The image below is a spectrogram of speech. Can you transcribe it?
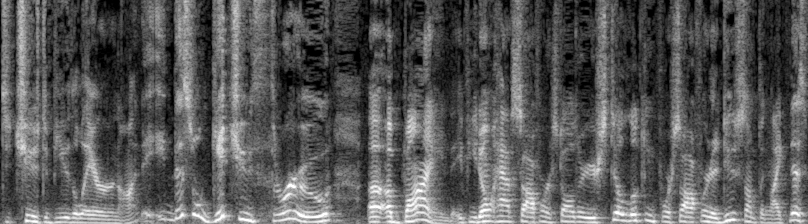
to choose to view the layer or not. This will get you through uh, a bind. If you don't have software installed or you're still looking for software to do something like this,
